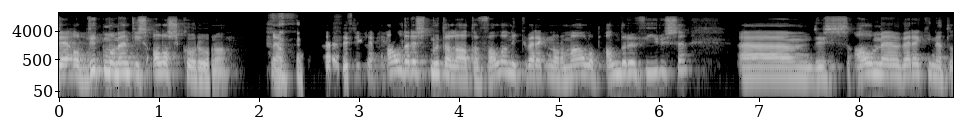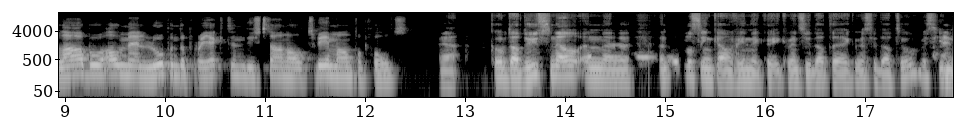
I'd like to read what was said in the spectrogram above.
Nee, op dit moment is alles corona. Ja. Eh, dus ik heb al de rest moeten laten vallen. Ik werk normaal op andere virussen. Uh, dus al mijn werk in het labo, al mijn lopende projecten, die staan al twee maanden op hold. Ja. Ik hoop dat u snel een, uh, een oplossing kan vinden. Ik, ik, wens u dat, uh, ik wens u dat toe. Misschien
